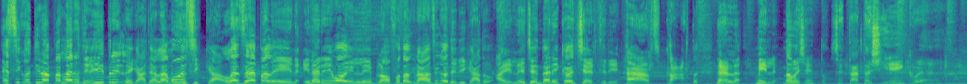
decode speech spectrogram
E si continua a parlare di libri legati alla musica. Le Zeppelin, in arrivo il libro fotografico dedicato ai leggendari concerti di Hearst Cart del 1975.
